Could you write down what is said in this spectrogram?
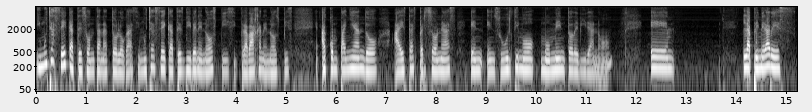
Y muchas sécates son tanatólogas y muchas sécates viven en hospice y trabajan en hospice acompañando a estas personas en, en su último momento de vida, ¿no? Eh, la primera vez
